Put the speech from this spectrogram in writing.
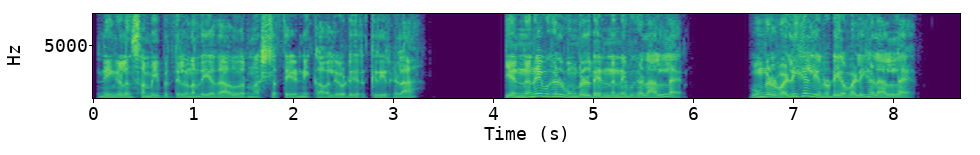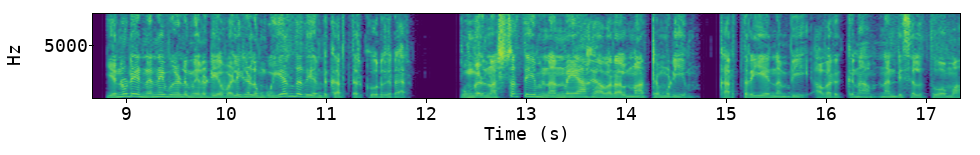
நீங்களும் சமீபத்தில் நடந்த ஏதாவது ஒரு நஷ்டத்தை எண்ணி கவலையோடு இருக்கிறீர்களா? என் நினைவுகள் உங்களுடைய நினைவுகள் அல்ல. உங்கள் வழிகள் என்னுடைய வழிகள் அல்ல. என்னுடைய நினைவுகளும் என்னுடைய வழிகளும் உயர்ந்தது என்று கர்த்தர் கூறுகிறார். உங்கள் நஷ்டத்தையும் நன்மையாக அவரால் மாற்ற முடியும். கர்த்தரையே நம்பி அவருக்கு நாம் நன்றி செலுத்துவோமா?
